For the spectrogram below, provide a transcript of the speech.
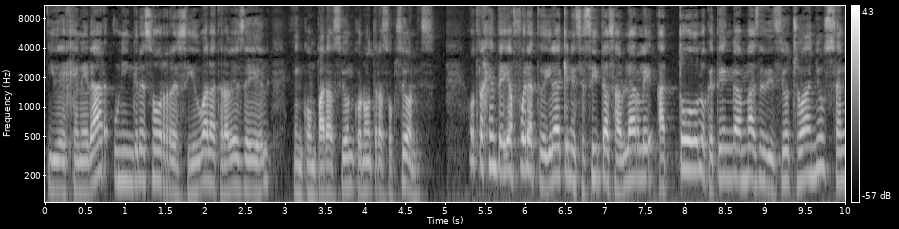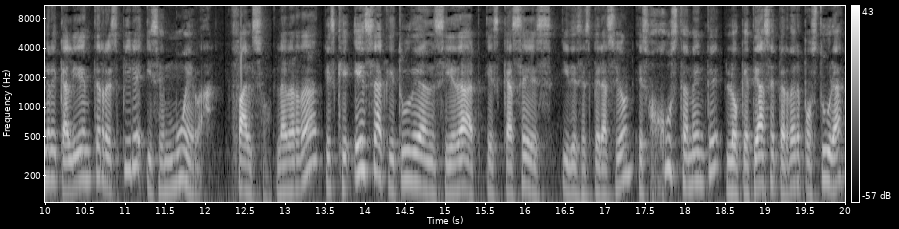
y de generar un ingreso residual a través de él en comparación con otras opciones. Otra gente allá afuera te dirá que necesitas hablarle a todo lo que tenga más de 18 años, sangre caliente, respire y se mueva falso. La verdad es que esa actitud de ansiedad, escasez y desesperación es justamente lo que te hace perder postura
